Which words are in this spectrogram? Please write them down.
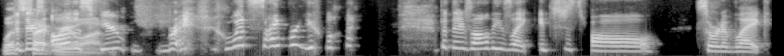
What but there's all this on? fear right what site were you on but there's all these like it's just all sort of like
